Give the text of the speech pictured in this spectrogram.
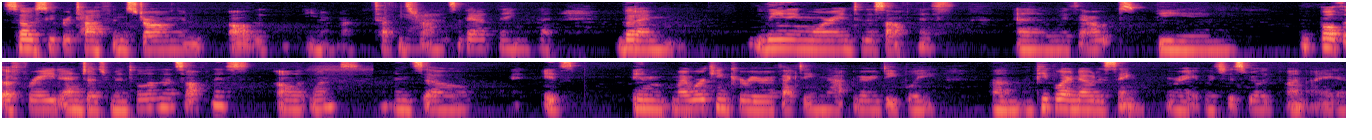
so super tough and strong and all the, you know, tough and strong is a bad thing, but but I'm leaning more into the softness and without being both afraid and judgmental of that softness all at once. And so it's in my working career affecting that very deeply. Um, people are noticing, right, which is really fun. I, uh,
